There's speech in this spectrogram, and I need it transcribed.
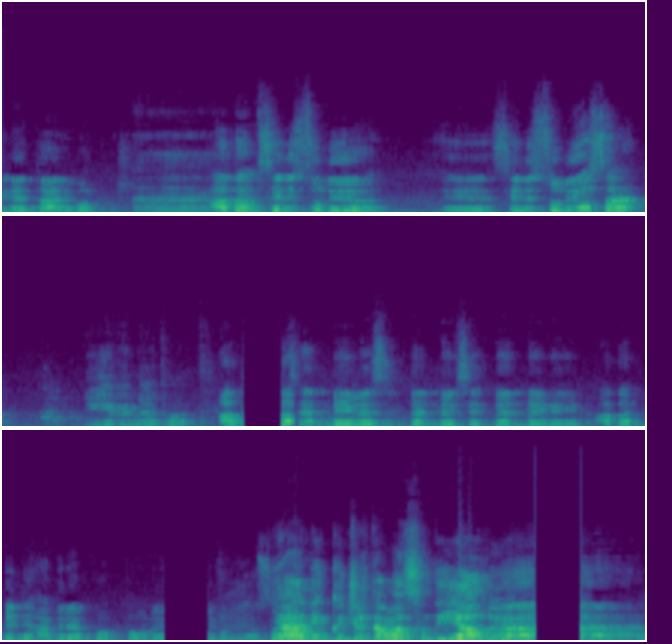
ne talip olmuş. Ee, Adam seni suluyor. E, seni suluyorsa Dünya bir menfaat. sen meyvesin, ben meyve, ben meyveyim. Adam beni habire pohpohluyor. Suluyorsa, yani gıcırdamasın diye yağlıyor. Ha. Ha,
